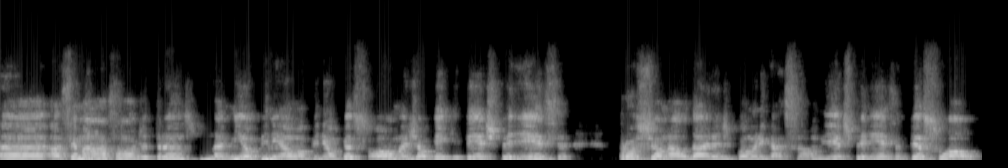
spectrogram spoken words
A Semana Nacional de Trânsito, na minha opinião, uma opinião pessoal, mas de alguém que tem a experiência profissional da área de comunicação e a experiência pessoal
